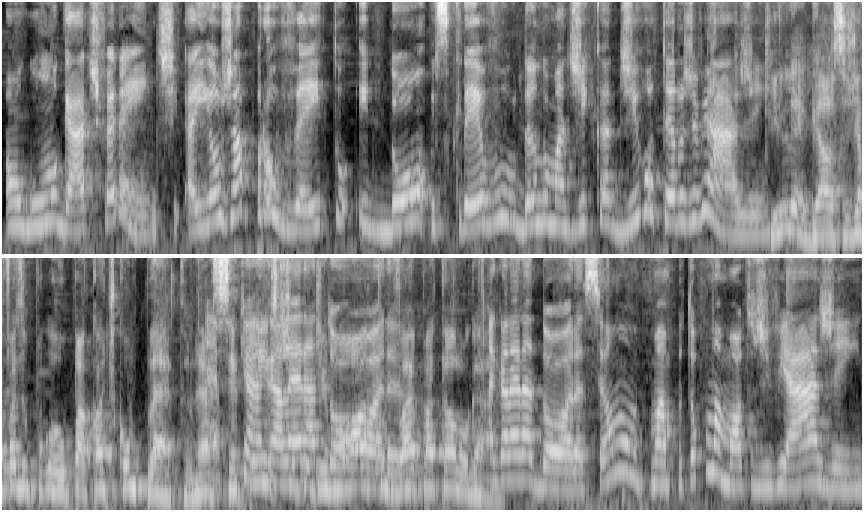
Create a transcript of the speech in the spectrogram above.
algum lugar diferente. Aí eu já aproveito e dou, escrevo dando uma dica de roteiro de viagem. Que legal. Você já faz o, o pacote completo, né? É você tem a esse galera tipo de moto, adora. vai pra tal lugar. A galera adora. Se é uma, eu tô com uma moto de viagem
